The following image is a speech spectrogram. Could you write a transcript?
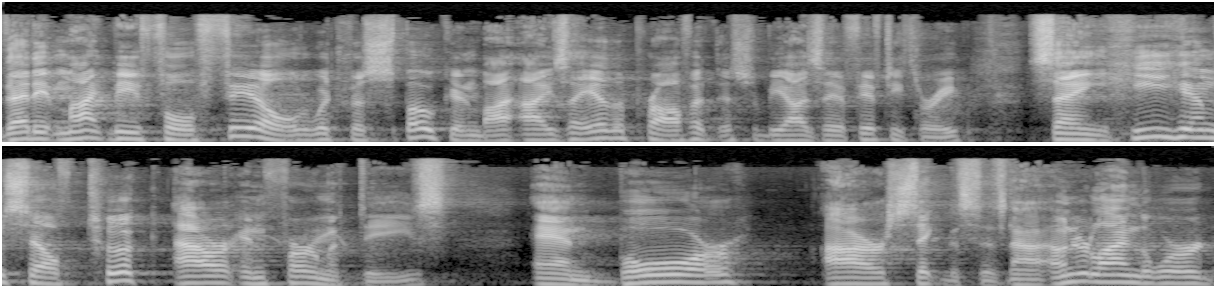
that it might be fulfilled, which was spoken by Isaiah the prophet, this would be Isaiah 53, saying, He himself took our infirmities and bore our sicknesses. Now, I underline the word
